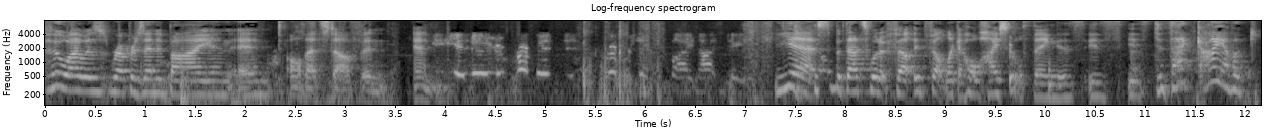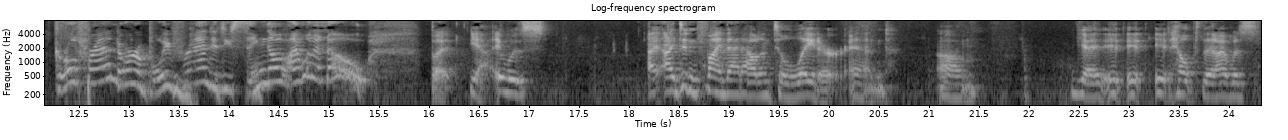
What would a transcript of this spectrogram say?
who I was represented by and, and all that stuff. And, and Yeah, no, rep- represented by not dating. Yes, but that's what it felt. It felt like a whole high school thing. Is is is? Did that guy have a girlfriend or a boyfriend? Is he single? I want to know. But yeah, it was. I, I didn't find that out until later, and um, yeah, it, it it helped that I was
